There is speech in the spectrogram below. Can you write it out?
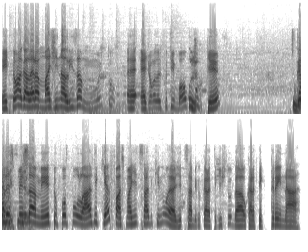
Então a galera marginaliza muito é, é jogador de futebol porque. Cara, esse pensamento popular de que é fácil, mas a gente sabe que não é. A gente sabe que o cara tem que estudar, o cara tem que treinar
